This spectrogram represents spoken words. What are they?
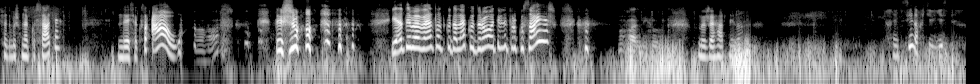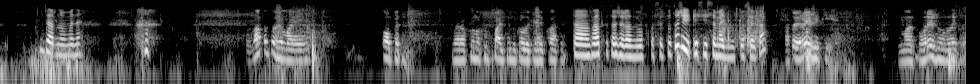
Що ти будеш мене кусати? Дивися, куса. Ау! Ага. Ти що? Я тебе везла таку далеку дорогу, ти мене прокусаєш? Ну гарний кролик. Дуже гарний, ну. Він сіно хотів їсти. Дзернув мене. Злата теж має опит. На рахунок тут пальці до кроликів не вкати. Та Златко теж раз був вкусив. Тут теж якийсь і самець був вкусив, так? А той рижий такий. Має такого рижого великого.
